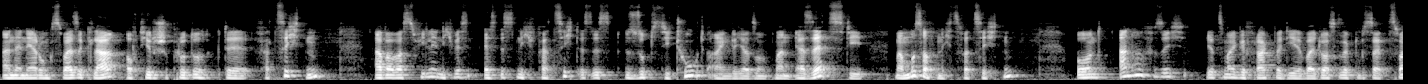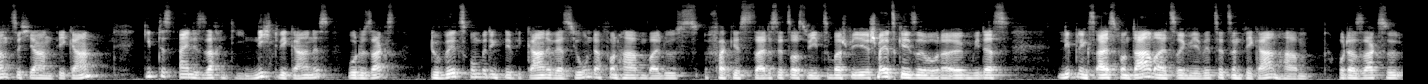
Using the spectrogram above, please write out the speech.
an Ernährungsweise, klar, auf tierische Produkte verzichten, aber was viele nicht wissen, es ist nicht Verzicht, es ist Substitut eigentlich. Also man ersetzt die. Man muss auf nichts verzichten. Und Anna für sich jetzt mal gefragt bei dir, weil du hast gesagt, du bist seit 20 Jahren vegan. Gibt es eine Sache, die nicht vegan ist, wo du sagst, du willst unbedingt eine vegane Version davon haben, weil du es vergisst? Sei das jetzt aus wie zum Beispiel Schmelzkäse oder irgendwie das Lieblingseis von damals irgendwie, willst du jetzt in vegan haben? Oder sagst du,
